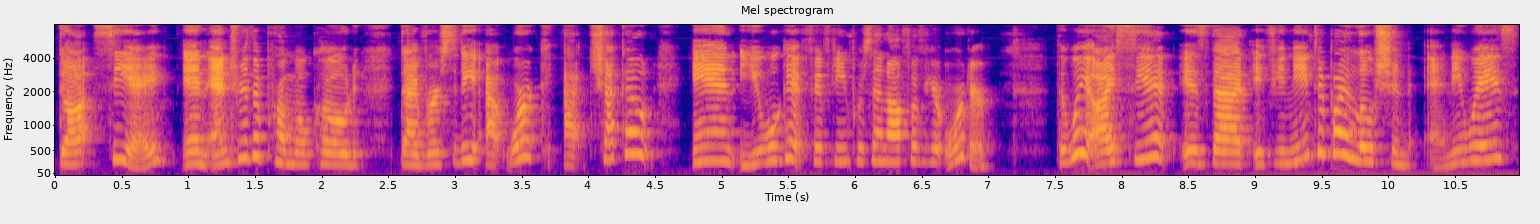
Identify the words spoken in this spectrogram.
.ca and enter the promo code diversity at work at checkout and you will get 15% off of your order. The way I see it is that if you need to buy lotion anyways,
